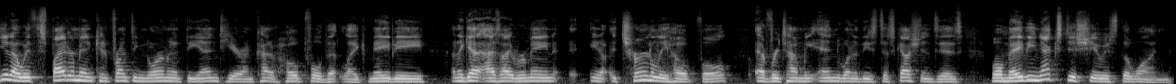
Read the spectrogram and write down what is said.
you know, with Spider Man confronting Norman at the end here, I'm kind of hopeful that, like, maybe, and again, as I remain, you know, eternally hopeful every time we end one of these discussions is, well, maybe next issue is the one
